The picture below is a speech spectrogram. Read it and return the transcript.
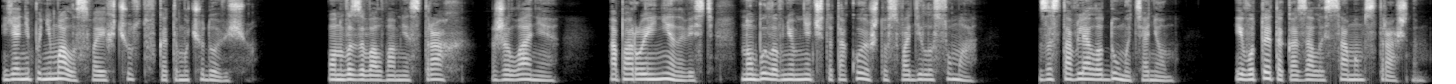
Я не понимала своих чувств к этому чудовищу. Он вызывал во мне страх, желание, а порой и ненависть, но было в нем нечто такое, что сводило с ума, заставляло думать о нем. И вот это казалось самым страшным.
